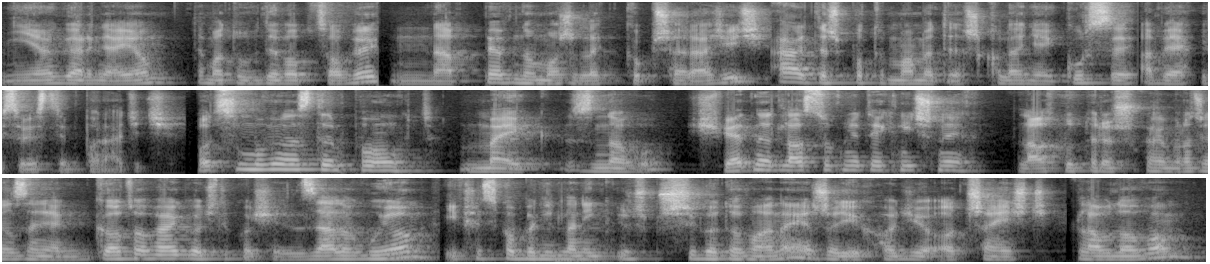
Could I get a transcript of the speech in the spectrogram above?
nie ogarniają tematów DevOpsowych, na pewno może lekko przerazić, ale też po to mamy te szkolenia i kursy, aby jakoś sobie z tym poradzić. Podsumowując ten punkt, Make znowu świetne dla osób nietechnicznych, dla osób, które szukają rozwiązania gotowego, gdzie tylko się zalogują i wszystko będzie dla nich już przygotowane, jeżeli chodzi o część cloudową.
